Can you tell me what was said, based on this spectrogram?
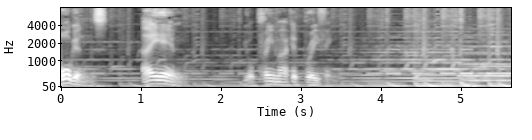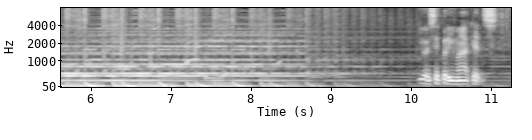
Morgans, AM, your pre market briefing. US equity markets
